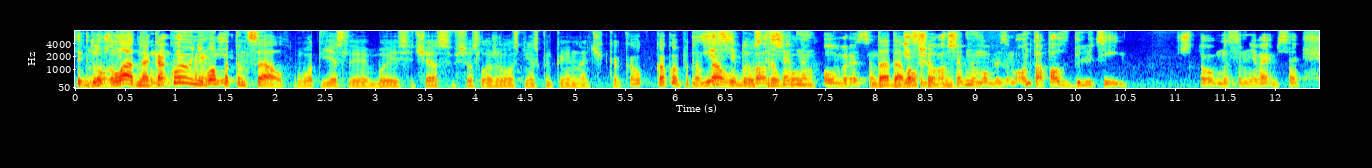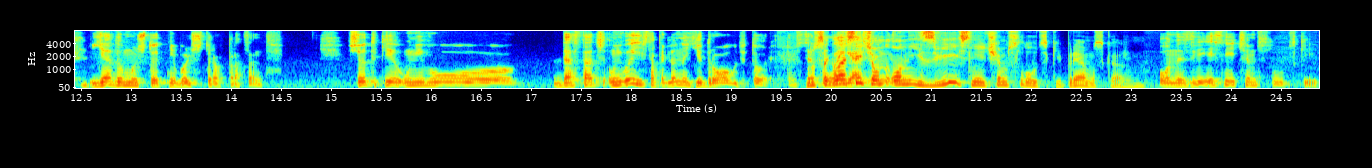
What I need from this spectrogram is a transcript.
Ну ладно, какой у него потенциал? Вот если бы сейчас все сложилось несколько иначе. Какой, какой потенциал если бы у волшебным образом, да, да, если волшебным. бы волшебным образом он попал в бюллетень, что мы сомневаемся, я думаю, что это не больше 3%. Все-таки у него достаточно, у него есть определенное ядро аудитории. То есть ну, согласись, он, он известнее, чем Слуцкий, прямо скажем. Он известнее, чем Слуцкий,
